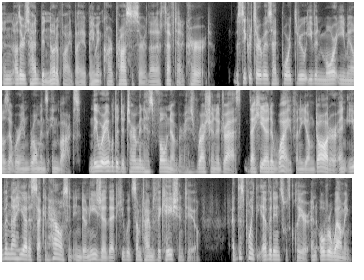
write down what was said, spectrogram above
and others had been notified by a payment card processor that a theft had occurred. The Secret Service had poured through even more emails that were in Roman's inbox. They were able to determine his phone number, his Russian address, that he had a wife and a young daughter, and even that he had a second house in Indonesia that he would sometimes vacation to. At this point, the evidence was clear and overwhelming.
